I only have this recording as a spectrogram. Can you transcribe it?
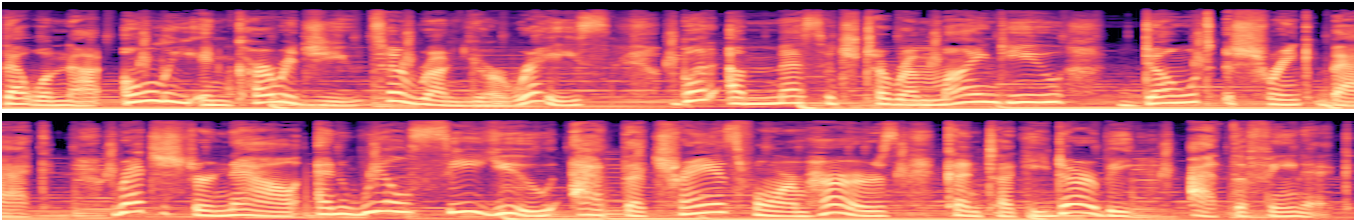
that will not only encourage you to run your race, but a message to remind you don't shrink back. Register now, and we'll see you at the Transform Hers Kentucky Derby at the Phoenix.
